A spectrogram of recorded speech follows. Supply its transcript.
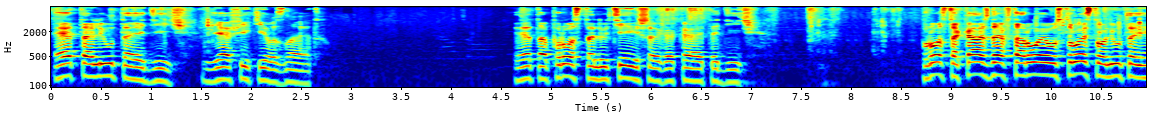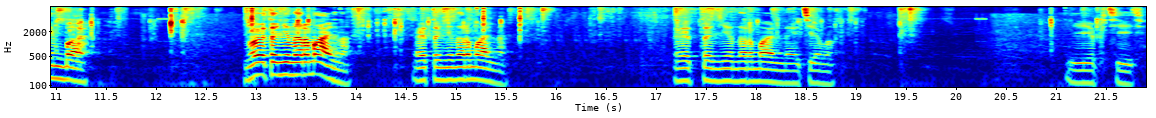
Это лютая дичь. Я фиг его знает. Это просто лютейшая какая-то дичь. Просто каждое второе устройство лютая имба. Но это ненормально. Это ненормально. Это ненормальная тема. Ептить.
